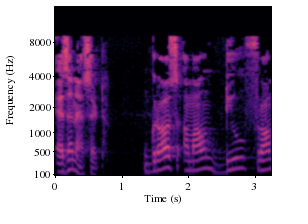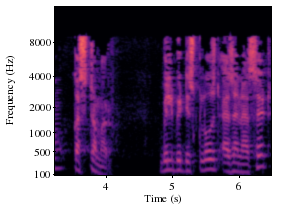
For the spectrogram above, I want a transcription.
as an asset. Gross amount due from customer will be disclosed as an asset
